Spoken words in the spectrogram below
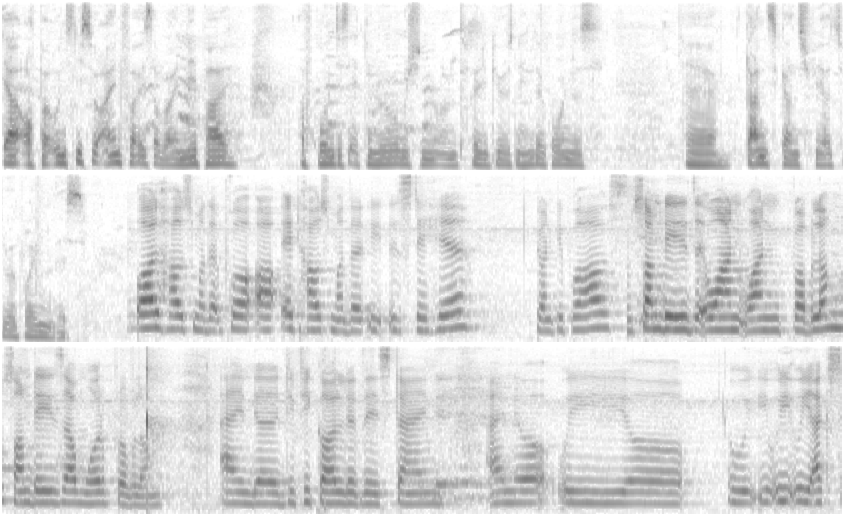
ja auch bei uns nicht so einfach ist, aber in Nepal aufgrund des ethnologischen und religiösen Hintergrundes äh, ganz, ganz schwer zu überbringen ist. All house mother, for uh, eight house mother stay here 24 hours. Some days one, one problem, some days are more problem. And uh, difficult this time. And uh, we, uh, we, we, we ask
